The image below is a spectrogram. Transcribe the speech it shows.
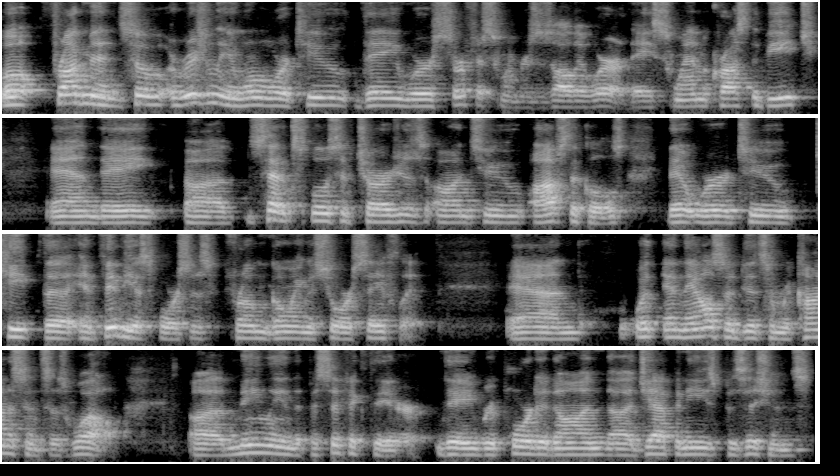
Well, frogmen. So originally in World War II, they were surface swimmers. Is all they were. They swam across the beach and they uh, set explosive charges onto obstacles that were to keep the amphibious forces from going ashore safely. And and they also did some reconnaissance as well, uh, mainly in the Pacific theater. They reported on uh, Japanese positions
